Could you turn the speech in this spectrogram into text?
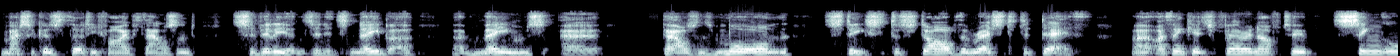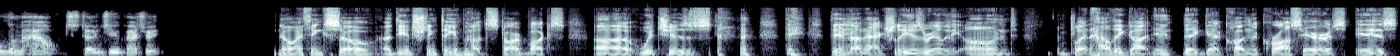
massacres 35,000 civilians in its neighbor, uh, maims uh, thousands more, and seeks to starve the rest to death, uh, I think it's fair enough to single them out, don't you, Patrick? No, I think so. Uh, the interesting thing about Starbucks, uh, which is they they're not actually Israeli owned, but how they got in, they got caught in the crosshairs is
